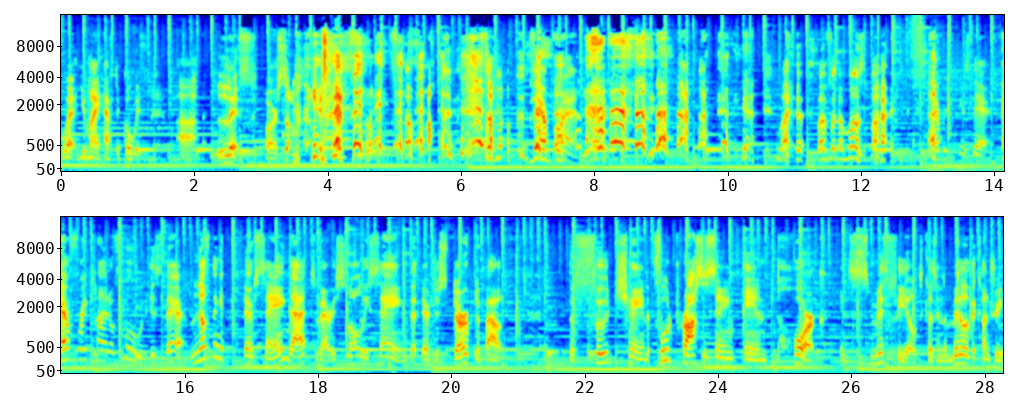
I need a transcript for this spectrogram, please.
what you might have to go with uh, Lift or something. some, some, some their brand. You know? but but for the most part, everything is there. Every kind of food is there. Nothing. They're saying that very slowly, saying that they're disturbed about the food chain, the food processing in pork in Smithfield, because in the middle of the country,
